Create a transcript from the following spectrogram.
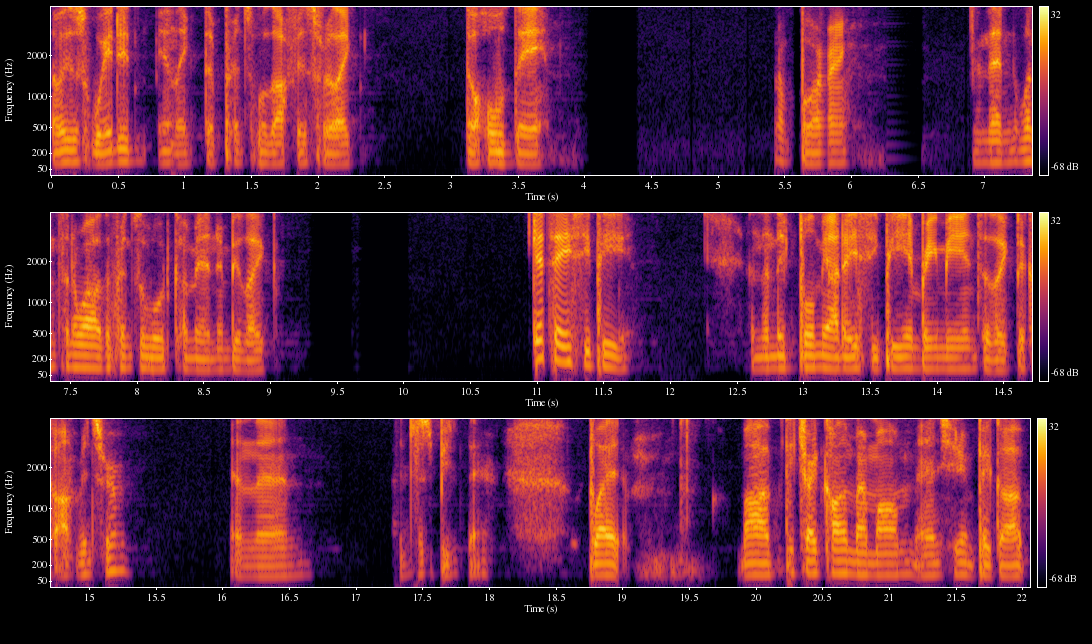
I was just waited in like the principal's office for like the whole day. Of boring. And then once in a while, the principal would come in and be like, "Get to ACP," and then they'd pull me out of ACP and bring me into like the conference room, and then I'd just be there. But uh, they tried calling my mom and she didn't pick up.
